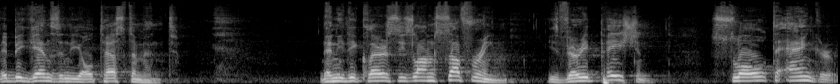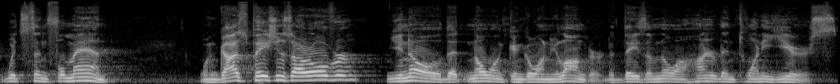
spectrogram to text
It begins in the Old Testament. Then he declares he's long suffering, he's very patient, slow to anger with sinful man. When God's patience are over, you know that no one can go any longer. The days of Noah, 120 years.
